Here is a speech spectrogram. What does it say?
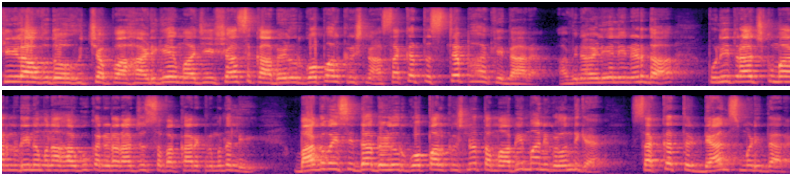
ಕೀಳಾವುದೋ ಹುಚ್ಚಪ್ಪ ಹಾಡಿಗೆ ಮಾಜಿ ಶಾಸಕ ಬೇಳೂರು ಗೋಪಾಲ್ ಕೃಷ್ಣ ಸಖತ್ ಸ್ಟೆಪ್ ಹಾಕಿದ್ದಾರೆ. ಅವಿನಹಳ್ಳಿಯಲ್ಲಿ ನಡೆದ ಪುನೀತ್ ರಾಜ್ಕುಮಾರ್ ನುಡಿನಮನ ಹಾಗೂ ಕನ್ನಡ ರಾಜ್ಯೋತ್ಸವ ಕಾರ್ಯಕ್ರಮದಲ್ಲಿ ಭಾಗವಹಿಸಿದ್ದ ಬೇಳೂರು ಗೋಪಾಲ್ ಕೃಷ್ಣ ತಮ್ಮ ಅಭಿಮಾನಿಗಳೊಂದಿಗೆ ಸಖತ್ ಡ್ಯಾನ್ಸ್ ಮಾಡಿದ್ದಾರೆ.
